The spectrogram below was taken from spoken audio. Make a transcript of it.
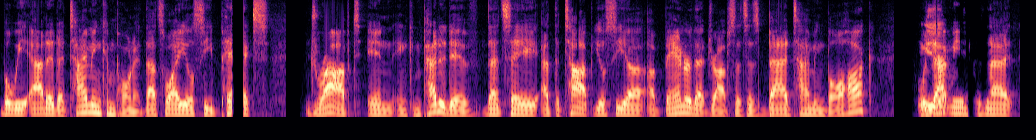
But we added a timing component. That's why you'll see picks dropped in in competitive that say at the top you'll see a, a banner that drops that says bad timing ball hawk. What Yeah. that means is that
